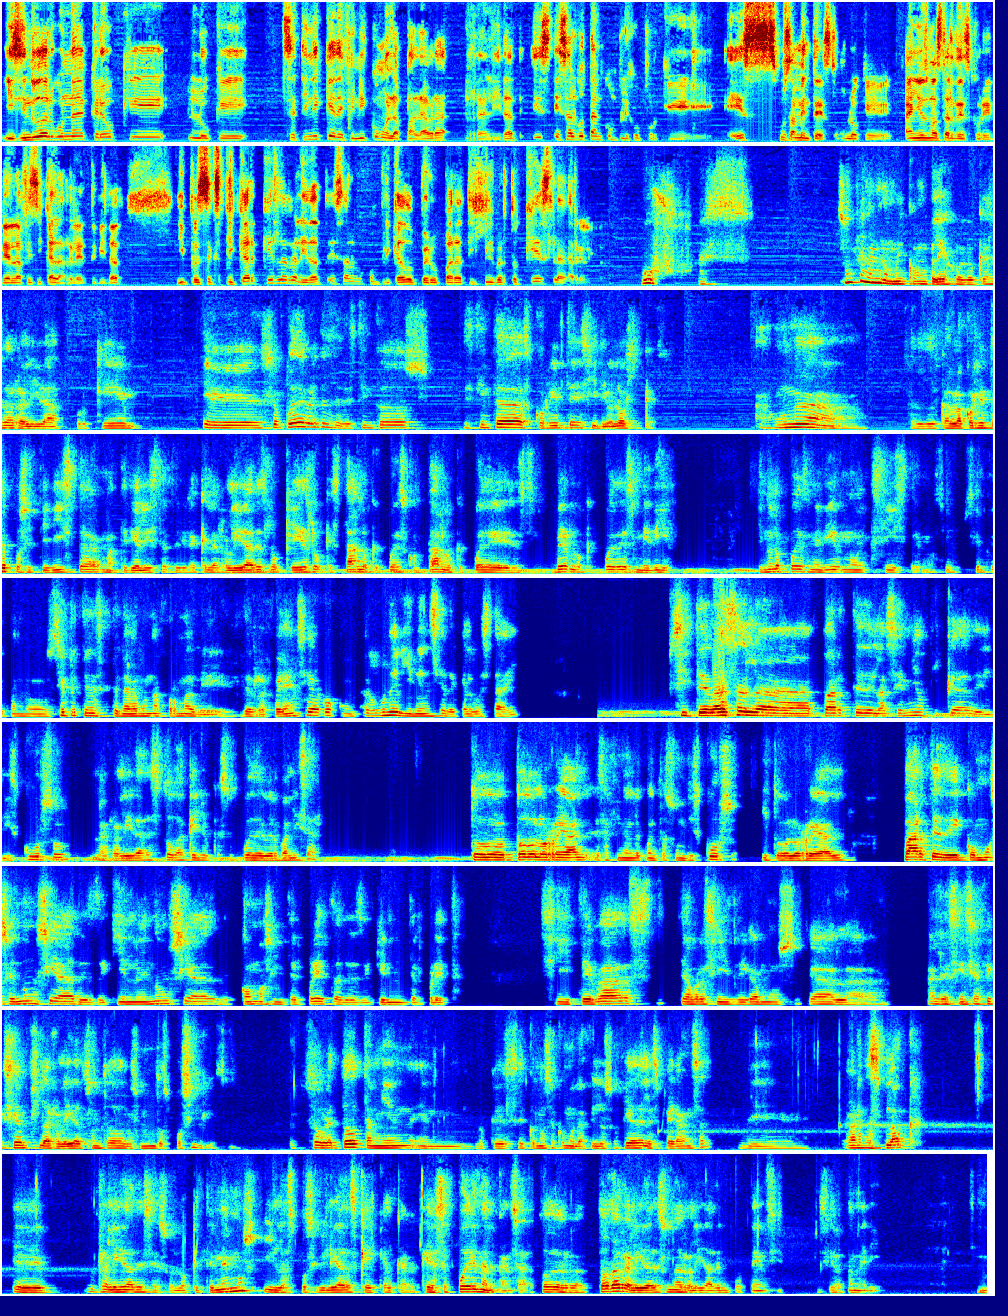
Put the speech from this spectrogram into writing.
Y sin duda alguna, creo que lo que se tiene que definir como la palabra realidad es, algo tan complejo porque es justamente esto, lo que años más tarde descubriría la física, la relatividad. Y pues explicar qué es la realidad es algo complicado, pero para ti, Gilberto, ¿qué es la realidad? Uf, es, un fenómeno muy complejo lo que es la realidad, porque eh, se puede ver desde distintos, distintas corrientes ideológicas. A una la corriente positivista, materialista, te dirá que la realidad es lo que es, lo que está, lo que puedes contar, lo que puedes ver, lo que puedes medir. Si no lo puedes medir, no existe. Siempre, cuando, siempre tienes que tener alguna forma de, referencia, algo con, alguna evidencia de que algo está ahí. Si te vas a la parte de la semiótica, del discurso, la realidad es todo aquello que se puede verbalizar. Todo, todo lo real es a final de cuentas un discurso y todo lo real parte de cómo se enuncia, desde quién lo enuncia, de cómo se interpreta, desde quién lo interpreta. Si te vas, ahora sí, digamos, a la, a la ciencia ficción, pues la realidad son todos los mundos posibles. Sobre todo también en lo que se conoce como la filosofía de la esperanza, de Ernest Bloch, eh, realidad es eso, lo que tenemos y las posibilidades que, que, que se pueden alcanzar. Toda realidad es una realidad en potencia, en cierta medida.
